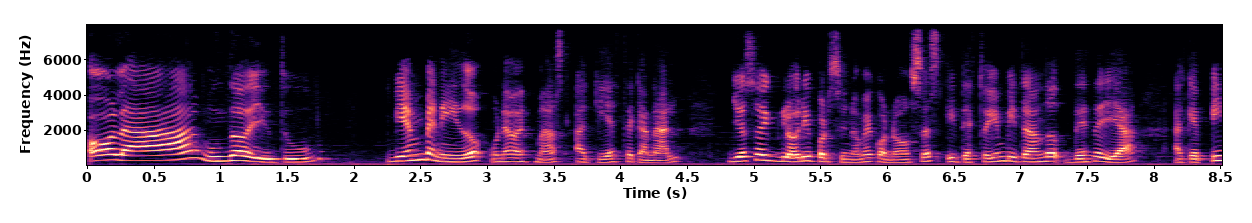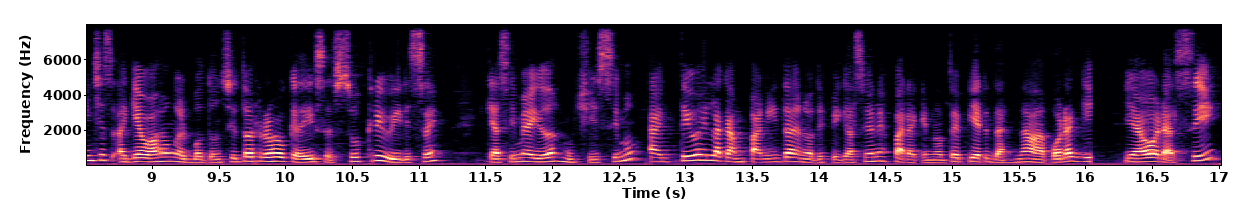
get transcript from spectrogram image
Hola, mundo de YouTube. Bienvenido una vez más aquí a este canal. Yo soy Glory por si no me conoces y te estoy invitando desde ya a que pinches aquí abajo en el botoncito rojo que dice suscribirse, que así me ayudas muchísimo. Actives la campanita de notificaciones para que no te pierdas nada por aquí. Y ahora sí,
